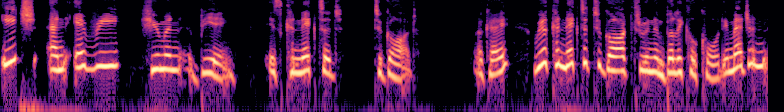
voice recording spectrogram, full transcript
Each and every human being is connected to God. Okay? We are connected to God through an umbilical cord. Imagine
